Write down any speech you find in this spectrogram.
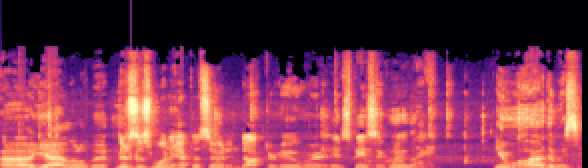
Uh, yeah, a little bit. There's this one episode in Doctor Who where it's basically like, "You are the weas-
